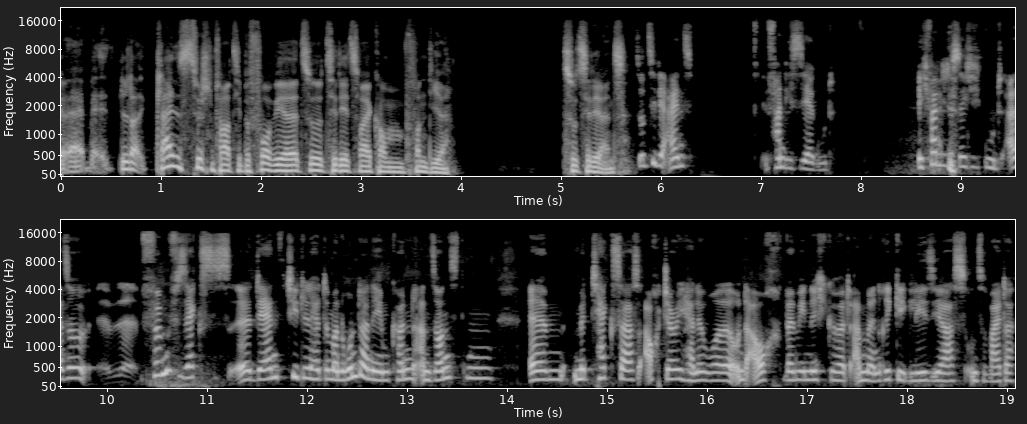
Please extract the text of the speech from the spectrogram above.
äh, kleines Zwischenfazit, bevor wir zur CD2 kommen von dir. Zur CD1. So CD1 fand ich sehr gut. Ich fand die tatsächlich gut. Also äh, fünf, sechs äh, Dance-Titel hätte man runternehmen können. Ansonsten ähm, mit Texas, auch Jerry Halliwell und auch, wenn wir ihn nicht gehört haben, Enrique Iglesias und so weiter,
